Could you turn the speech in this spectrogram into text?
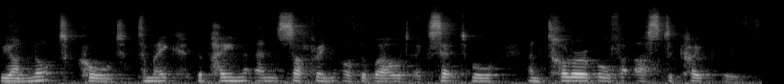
We are not called to make the pain and suffering of the world acceptable and tolerable for us to cope with.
